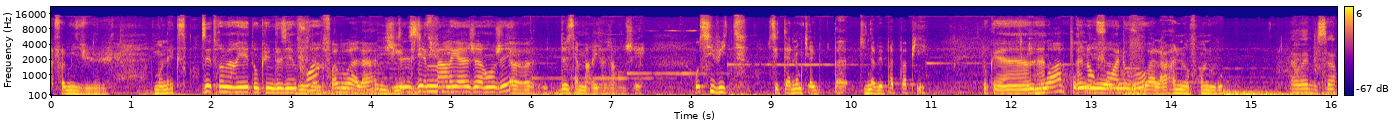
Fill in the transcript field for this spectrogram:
la famille du, mon ex. Vous êtes remariés donc une deuxième, fois Deuxième fois, voilà. Deuxième mariage arrangé? Euh, deuxième mariage arrangé. Aussi vite. C'était un homme qui, n'avait pas de papier. Donc un, Et moi, pour un enfant à nouveau? Voilà, un enfant à nouveau. Ah ouais, mais ça,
